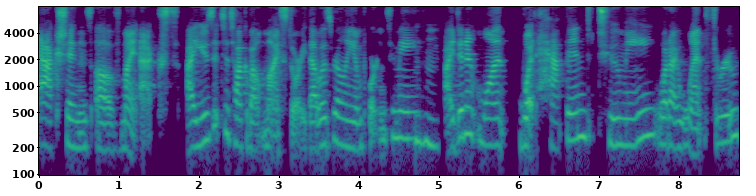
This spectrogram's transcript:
actions of my ex. I use it to talk about my story. That was really important to me. Mm-hmm. I didn't want what happened to me, what I went through,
